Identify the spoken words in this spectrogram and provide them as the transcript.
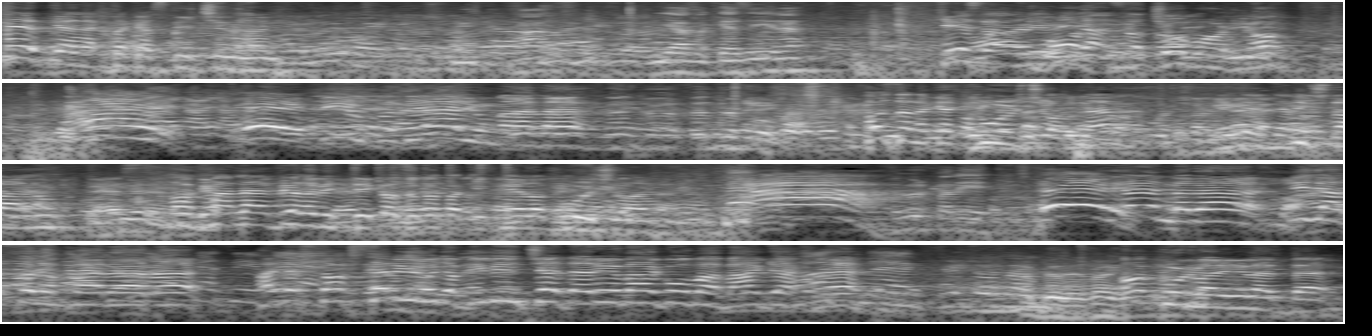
Miért kell nektek ezt így csinálni? Hát, vigyázz a kezére. Kézzel, vigyázzatok! Csavarja! Hé, fiúk, azért álljunk már le! Hozzanak egy kulcsot, nem? Nincs nálunk. Már le, levitték azokat, akiknél a kulcs van. Fölfelé. Hé! Embere! Vigyázzanak már erre! Hát ez szakszerű, hogy a bilincset erővágóval vágják le? A kurva életbe!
